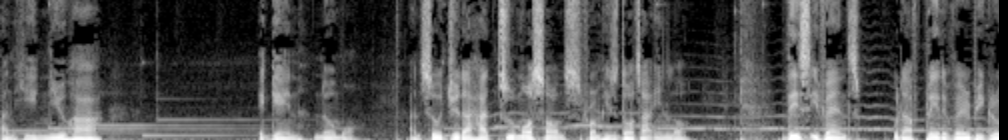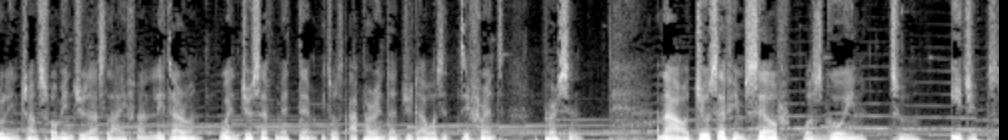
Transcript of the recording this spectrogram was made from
and he knew her again no more. And so Judah had two more sons from his daughter in law. This event would have played a very big role in transforming Judah's life, and later on, when Joseph met them, it was apparent that Judah was a different person. Now, Joseph himself was going to Egypt.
